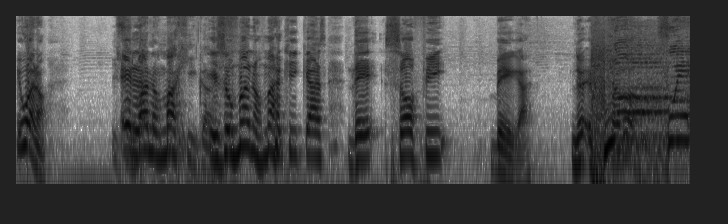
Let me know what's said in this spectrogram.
y bueno y sus manos mágicas. y sus manos mágicas de Sofi Vega no, fue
